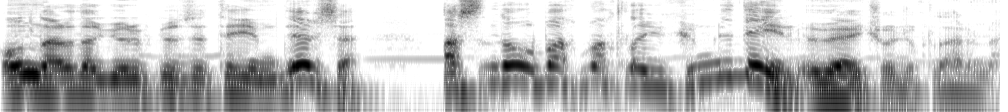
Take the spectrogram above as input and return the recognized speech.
Onları da görüp gözeteyim derse aslında o bakmakla yükümlü değil üvey çocuklarına.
